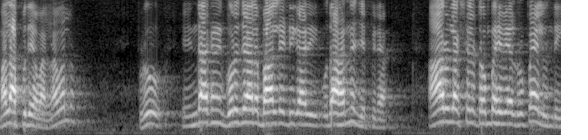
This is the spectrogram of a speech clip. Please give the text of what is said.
మళ్ళీ అప్పు తేవాలన్నా వాళ్ళు? ఇప్పుడు ఇందాక నేను గురజాల బాలరెడ్డి గారి ఉదాహరణ చెప్పిన. ఆరు లక్షల తొంభై వేల రూపాయలు ఉంది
